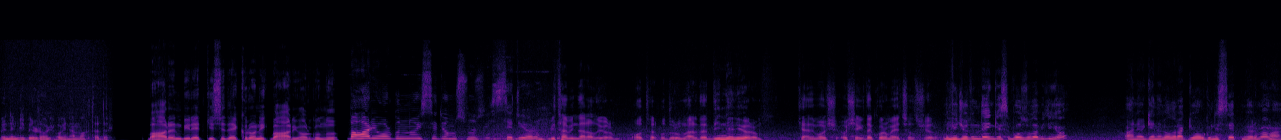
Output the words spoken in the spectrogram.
önemli bir rol oynamaktadır. Baharın bir etkisi de kronik bahar yorgunluğu. Bahar yorgunluğu hissediyor musunuz? hissediyorum. vitaminler alıyorum o, o durumlarda. Dinleniyorum. Kendimi o, o şekilde korumaya çalışıyorum. Vücudun dengesi bozulabiliyor. Hani genel olarak yorgun hissetmiyorum ama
